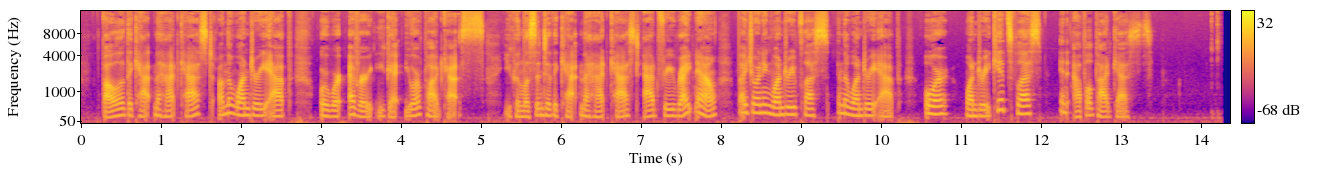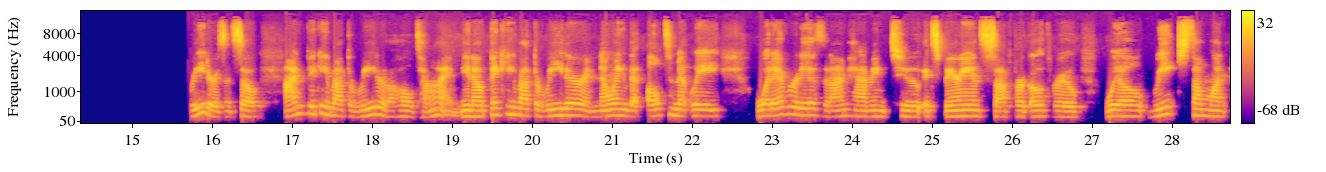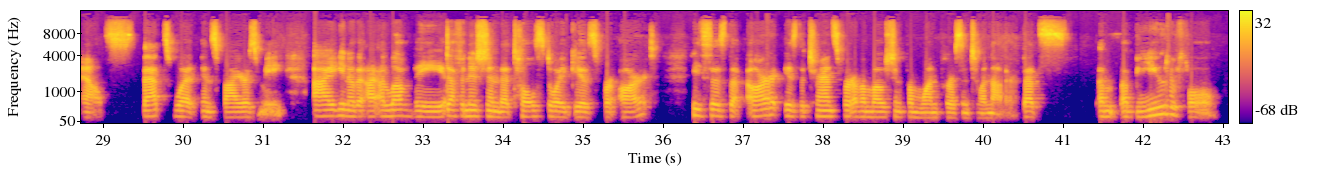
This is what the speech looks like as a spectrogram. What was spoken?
Follow the Cat in the Hat cast on the Wondery app or wherever you get your podcasts. You can listen to the Cat in the Hat cast ad-free right now by joining Wondery Plus in the Wondery app or Wondery Kids Plus in Apple Podcasts. readers. And so I'm thinking about the reader the whole time, you know, thinking about the reader and knowing that ultimately, whatever it is that I'm having to experience, suffer, go through will reach someone else. That's what inspires me. I, you know, that I, I love the definition that Tolstoy gives for art. He says that art is the transfer of emotion from one person to another. That's a, a beautiful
